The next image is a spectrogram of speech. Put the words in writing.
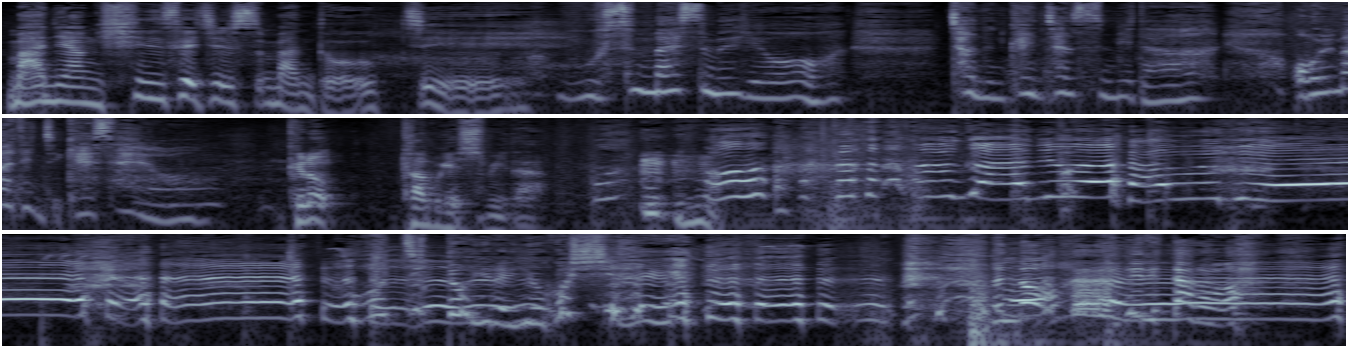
마냥 신세 질 수만도 없지. 무슨 말씀을요? 저는 괜찮습니다. 얼마든지 계세요. 그럼 가보겠습니다. 어? 가지마, 아버지. 어찌 또 이래, 요것이. 너, 이리 따라와.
